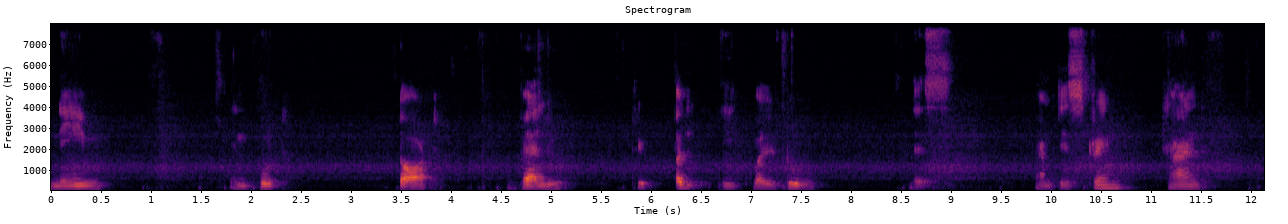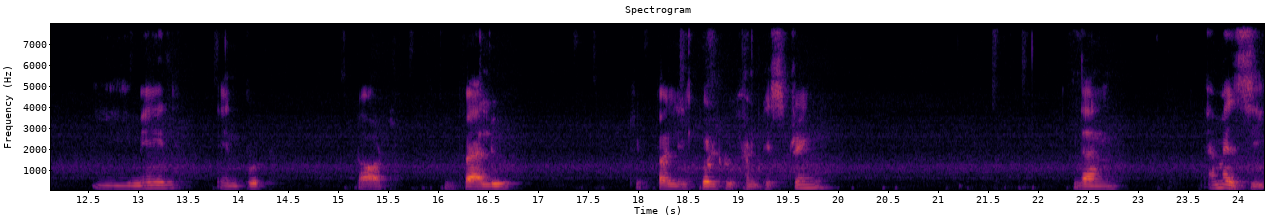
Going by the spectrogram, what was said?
name input dot value triple equal to this empty string and email input dot value triple equal to empty string then msg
